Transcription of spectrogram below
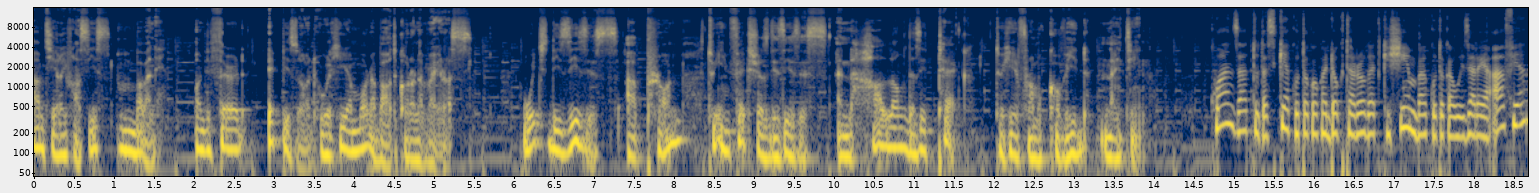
I'm Thierry Francis Mbabane. On the third episode, we'll hear more about coronavirus. Which diseases are prone to infectious diseases and how long does it take to heal from COVID-19? Kwanza tutasikia kutoka kwa Dr. Robert Kishimba kutoka Wizara ya Afya,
